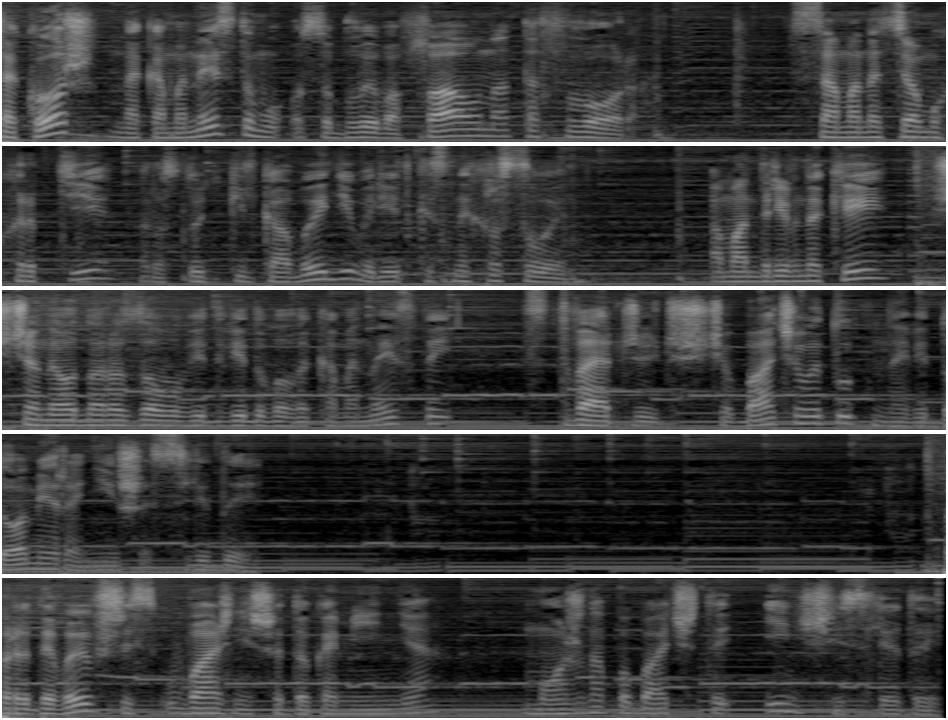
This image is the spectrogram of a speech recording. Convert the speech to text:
Також на каменистому особлива фауна та флора. Саме на цьому хребті ростуть кілька видів рідкісних рослин. А мандрівники, що неодноразово відвідували каменистий, стверджують, що бачили тут невідомі раніше сліди. Придивившись уважніше до каміння, можна побачити інші сліди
